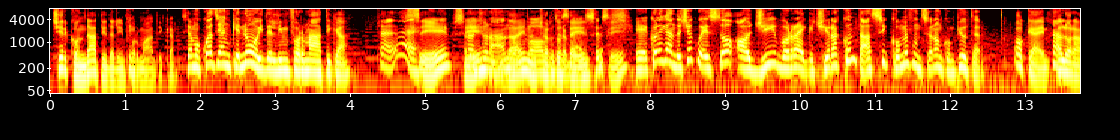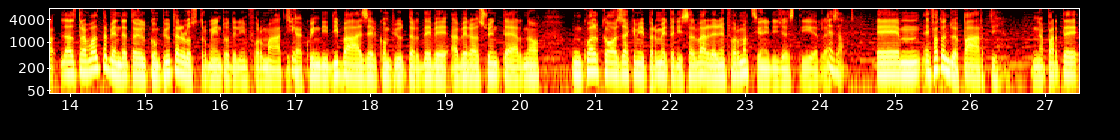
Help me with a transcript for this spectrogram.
circondati dall'informatica. Siamo quasi anche noi dell'informatica. Cioè, eh, sì, sì. ragionando dai, un in un certo senso, sì. E collegandoci a questo, oggi vorrei che ci raccontassi come funziona un computer. Ok, allora, l'altra volta abbiamo detto che il computer è lo strumento dell'informatica, Sì. quindi di base il computer deve avere al suo interno un qualcosa che mi permette di salvare delle informazioni e di gestirle. Esatto. Ehm, è fatto in due parti. Una parte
